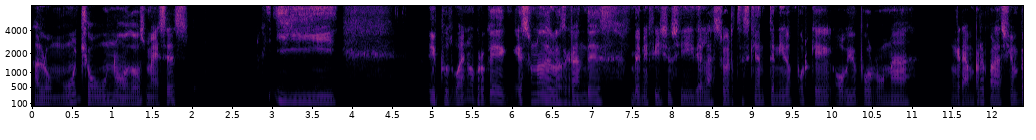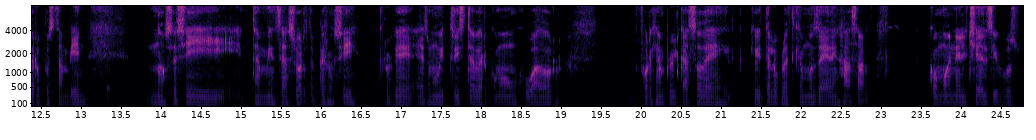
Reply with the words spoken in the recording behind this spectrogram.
a lo mucho uno o dos meses. Y y pues bueno, creo que es uno de los grandes beneficios y de las suertes que han tenido, porque obvio por una gran preparación, pero pues también, no sé si también sea suerte, pero sí, creo que es muy triste ver como un jugador, por ejemplo, el caso de, que ahorita lo platicamos de Eden Hazard, como en el Chelsea, pues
